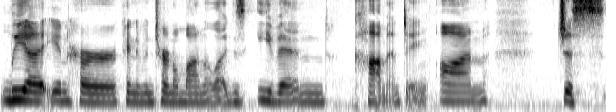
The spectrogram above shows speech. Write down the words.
Leah in her kind of internal monologues, even commenting on just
